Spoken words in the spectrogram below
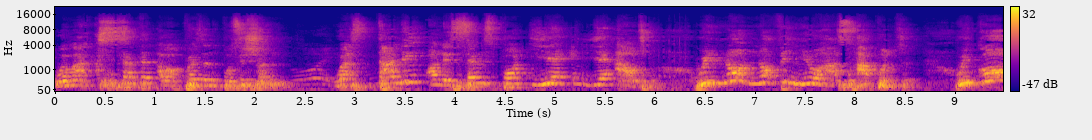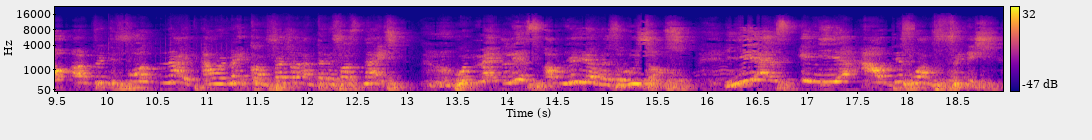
We've accepted our present position. We're standing on the same spot year in, year out. We know nothing new has happened. We go on 24th night and we make confession on 31st night. We make lists of New Year resolutions. Years in, year out, this one finished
